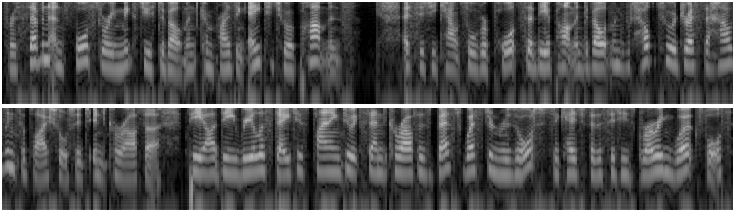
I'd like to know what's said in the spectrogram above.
for a seven and four story mixed use development comprising 82 apartments a City Council report said the apartment development would help to address the housing supply shortage in Karratha. PRD Real Estate is planning to extend Karratha's best Western resort to cater for the city's growing workforce,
